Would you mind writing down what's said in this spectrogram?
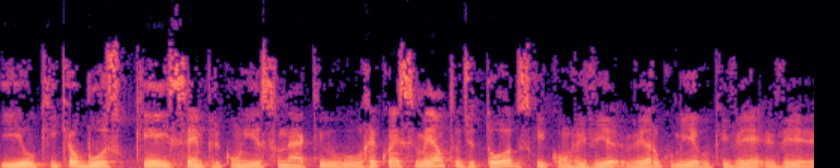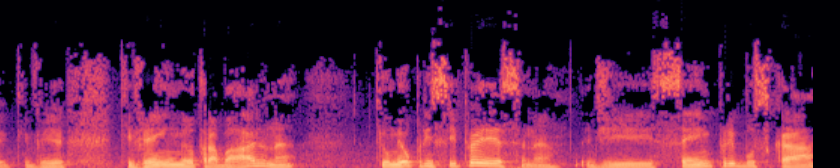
E o que, que eu busquei sempre com isso, né? Que o reconhecimento de todos que conviveram comigo, que vê, vê, que vê, que veem o meu trabalho, né? Que o meu princípio é esse, né? De sempre buscar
